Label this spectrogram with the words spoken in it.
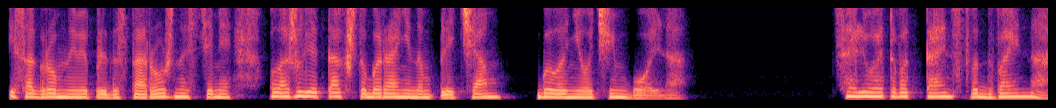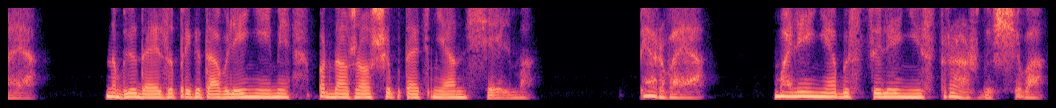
и с огромными предосторожностями положили так, чтобы раненым плечам было не очень больно. Цель у этого таинства двойная. Наблюдая за приготовлениями, продолжал шептать мне Ансельма. Первое моление об исцелении страждущего,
